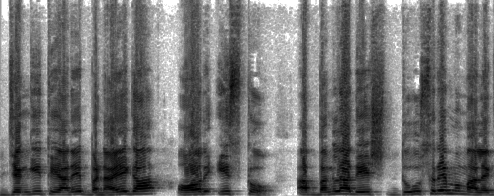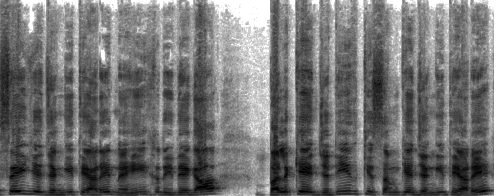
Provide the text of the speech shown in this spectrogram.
जंगी त्यारे बनाएगा और इसको अब बांग्लादेश दूसरे ममालिक से ये जंगी त्यारे नहीं खरीदेगा, बल्कि जदीद किस्म के जंगी त्यारे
